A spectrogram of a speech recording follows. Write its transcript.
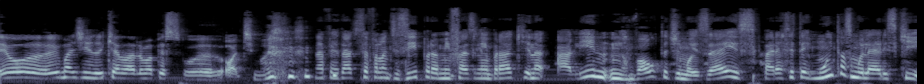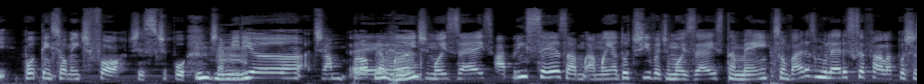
eu, eu imagino que ela era uma pessoa ótima. Na verdade, você falando de Zípora me faz lembrar que né, ali em volta de Moisés parece ter muitas mulheres que potencialmente fortes, tipo tinha Miriam, tinha a própria É. mãe de Moisés, a princesa, a mãe adotiva de Moisés também. São várias mulheres que você fala, poxa,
